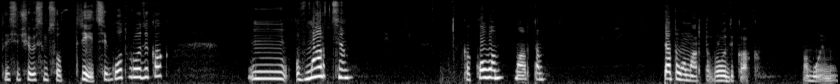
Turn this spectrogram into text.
1803 год вроде как, в марте, какого марта? 5 марта вроде как, по-моему.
